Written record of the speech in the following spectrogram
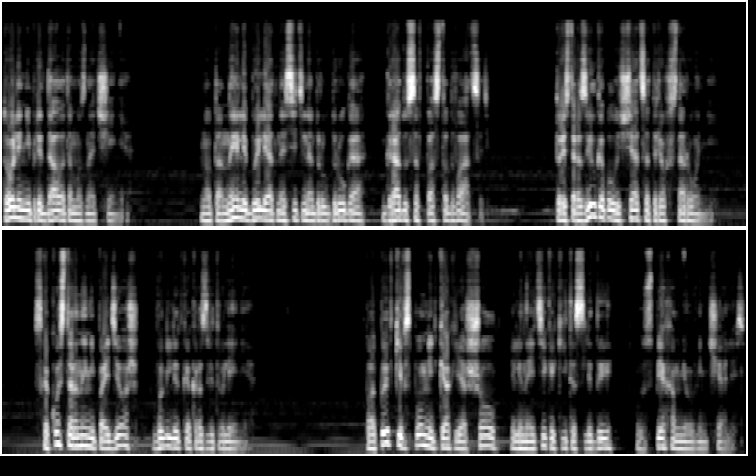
то ли не придал этому значения. Но тоннели были относительно друг друга градусов по 120, то есть развилка получается трехсторонней. С какой стороны не пойдешь, выглядит как разветвление. Попытки вспомнить, как я шел, или найти какие-то следы, успехом не увенчались.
